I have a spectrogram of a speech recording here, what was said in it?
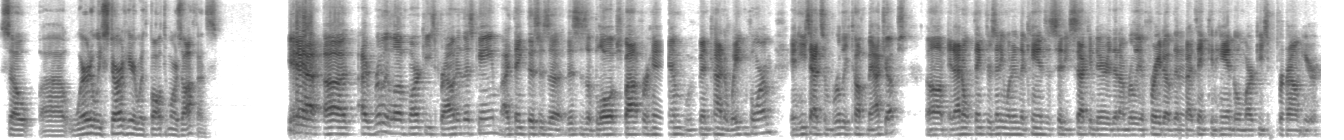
So, uh, where do we start here with Baltimore's offense? Yeah, uh, I really love Marquise Brown in this game. I think this is a this is a blow up spot for him. We've been kind of waiting for him, and he's had some really tough matchups. Um, and I don't think there's anyone in the Kansas City secondary that I'm really afraid of that I think can handle Marquise Brown here.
